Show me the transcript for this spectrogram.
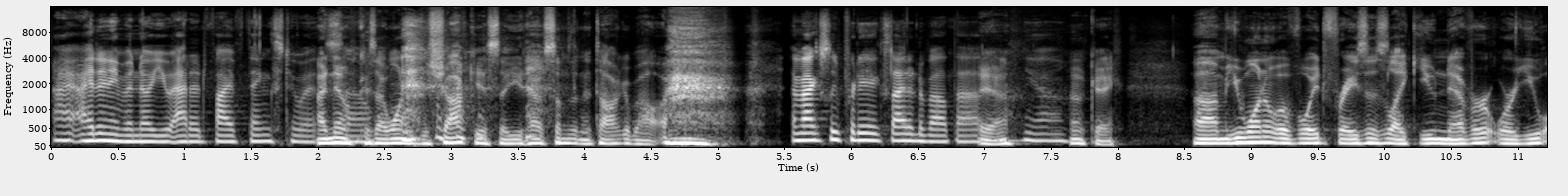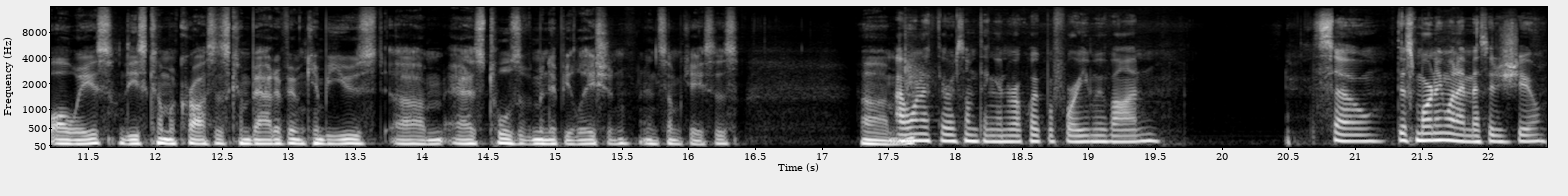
I, I didn't even know you added five things to it. i know so because i wanted to shock you so you'd have something to talk about I'm actually pretty excited about that. Yeah. Yeah. Okay. Um, you want to avoid phrases like you never or you always. These come across as combative and can be used um, as tools of manipulation in some cases. Um, I want to throw something in real quick before you move on. So this morning when I messaged you,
